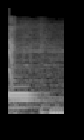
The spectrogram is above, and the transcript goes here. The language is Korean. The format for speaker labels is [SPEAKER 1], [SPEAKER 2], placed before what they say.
[SPEAKER 1] 아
